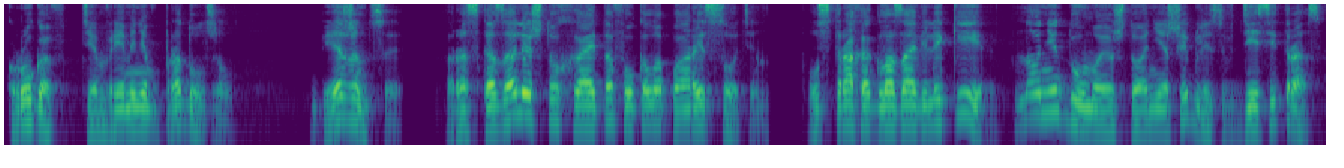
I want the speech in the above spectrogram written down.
Кругов тем временем продолжил. Беженцы рассказали, что хайтов около пары сотен. У страха глаза велики, но не думаю, что они ошиблись в десять раз.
